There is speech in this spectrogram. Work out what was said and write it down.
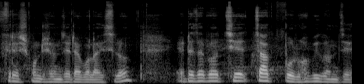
fresh condition যেটা বলা হয়েছিল। এটা যাবে হচ্ছে চাঁদপুর, হবিগঞ্জে।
